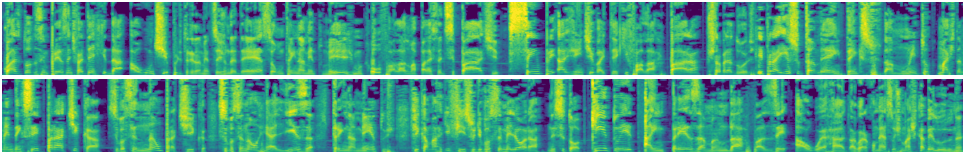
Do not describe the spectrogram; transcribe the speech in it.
Quase todas as empresas a gente vai ter que dar algum tipo de treinamento, seja um DDS ou um treinamento mesmo, ou falar numa palestra de CIPAT. Sempre a gente vai ter que falar para os trabalhadores. E para isso também tem que estudar muito, mas também tem que se praticar. Se você não pratica, se você não realiza treinamentos, fica mais difícil de você melhorar nesse tópico. Quinto item, a empresa mandar fazer algo errado. Agora começa os mais cabeludos, né?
